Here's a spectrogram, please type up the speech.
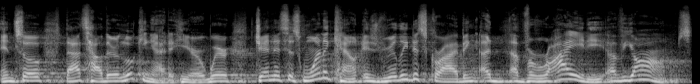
And so that's how they're looking at it here, where Genesis 1 account is really describing a, a, variety of yoms,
